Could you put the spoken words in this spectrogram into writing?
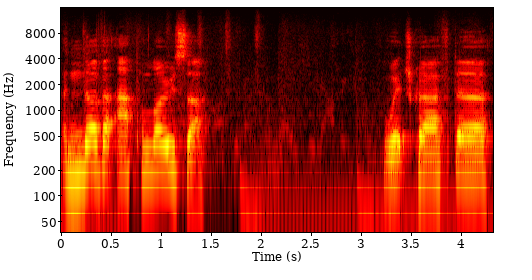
Another Apollousa. Witchcrafter.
